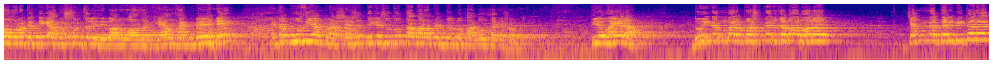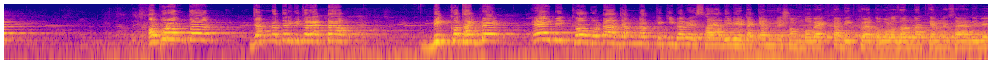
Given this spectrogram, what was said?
তবরকের দিকে আকর্ষণ চলে যাবে, আর ওয়াজের খেয়াল থাকবে। এটা বুঝি আমরা, শেষের দিকে শুধু তাবারকের জন্য পাগল থাকে সবাই। প্রিয় ভাইয়েরা, দুই নম্বর প্রশ্নের জবাব হলো, জান্নাতের ভিতরে অপরন্ত জান্নাতের ভিতরে একটা বৃক্ষ থাকবে। এই বৃক্ষ গোটা জান্নাতকে কীভাবে ছায়া দিবে, এটা কেমনে সম্ভব? একটা বৃক্ষ এত বড় জান্নাত কেমনে ছায়া দিবে?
